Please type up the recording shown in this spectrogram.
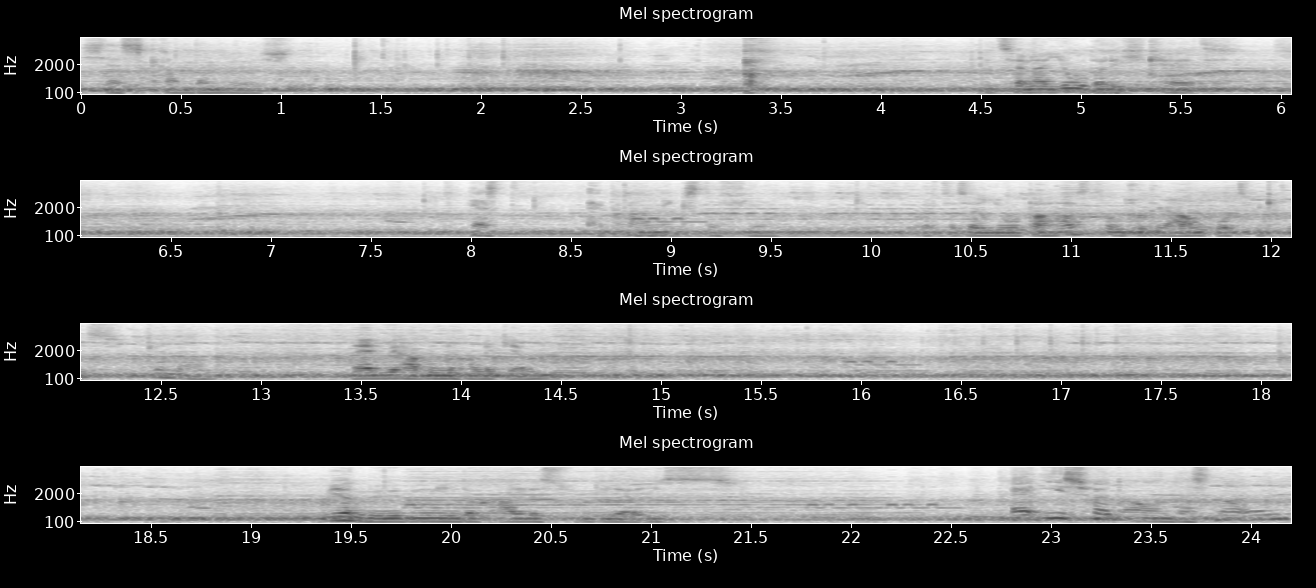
Sehr skandalös. Mit seiner Joderlichkeit. Erst, er kann nichts dafür. Du, dass er Yoda hast und so klar und rotzwickig ist? Genau. Nein, wir haben ihn noch alle gern. Wir mögen ihn doch alles, wie er ist. Er ist halt anders, na und?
